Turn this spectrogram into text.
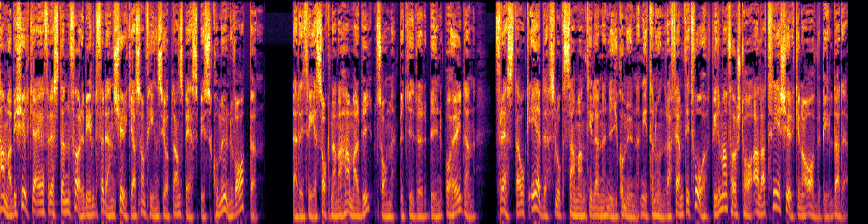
Hammarby kyrka är förresten förebild för den kyrka som finns i Upplands Väsbys kommunvapen. När de tre socknarna Hammarby, som betyder byn på höjden, Frästa och Ed slog samman till en ny kommun 1952 ville man först ha alla tre kyrkorna avbildade.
